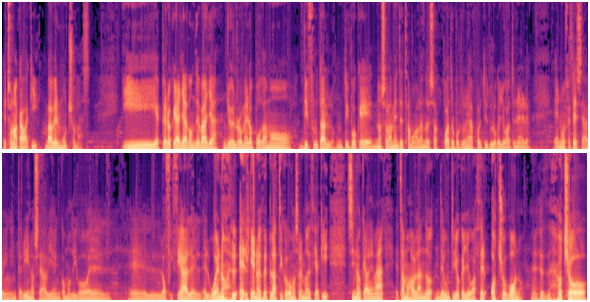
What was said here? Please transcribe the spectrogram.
esto no acaba aquí va a haber mucho más y espero que allá donde vaya Joel Romero podamos disfrutarlo. Un tipo que no solamente estamos hablando de esas cuatro oportunidades por el título que llegó a tener en UFC, sea bien interino, sea bien, como digo, el, el oficial, el, bueno, el, que no es de plástico como solemos decir aquí, sino que además estamos hablando de un tío que llegó a hacer ocho bonos, ocho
